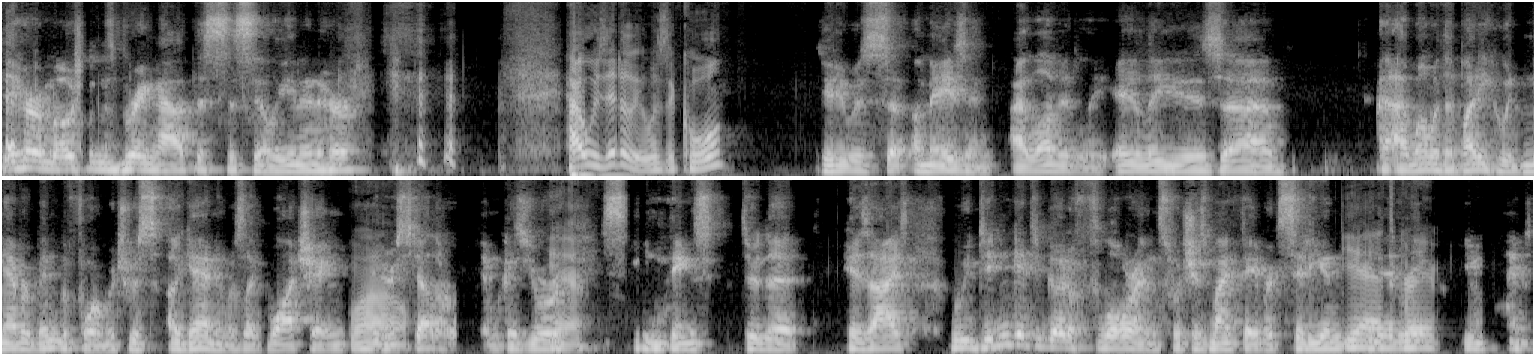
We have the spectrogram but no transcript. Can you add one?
her emotions bring out the Sicilian in her. How was Italy? Was it cool? Dude, it was amazing. I love Italy. Italy is. Uh, I went with a buddy who had never been before, which was again, it was like watching Wow. Interstellar with him because you were Yeah. seeing things through the his eyes. We didn't get to go to Florence, which is my favorite city in, Yeah, in Italy. We went,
